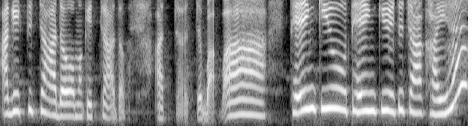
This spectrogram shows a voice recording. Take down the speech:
আগে একটু চা দাও আমাকে, চা দাও। আচ্ছা আচ্ছা বাবা। থ্যাংক ইউ থ্যাংক ইউ একটু চা খাই হ্যাঁ?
